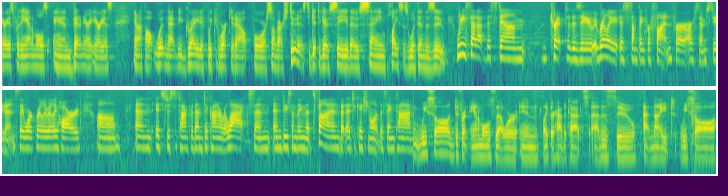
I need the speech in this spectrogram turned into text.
areas for the animals and veterinary areas. And I thought, wouldn't that be great if we could work it out for some of our students to get to go see those same places within the zoo? We set up the STEM trip to the zoo. It really is something for fun for our STEM students. They work really, really hard. Um, and it's just a time for them to kind of relax and, and do something that's fun but educational at the same time. We saw different animals that were in like their habitats at the zoo at night. We saw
